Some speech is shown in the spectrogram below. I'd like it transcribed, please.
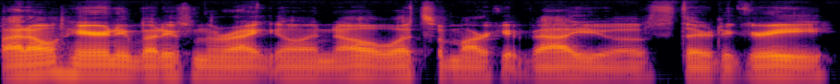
I don't hear anybody from the right going, oh, what's the market value of their degree?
